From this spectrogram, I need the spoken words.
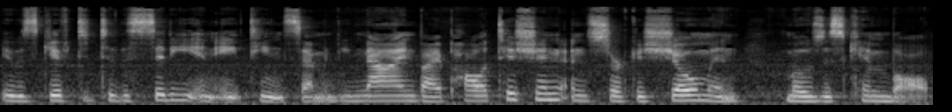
It was gifted to the city in 1879 by politician and circus showman Moses Kimball.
